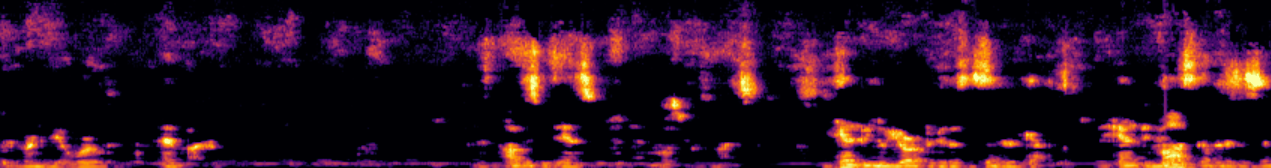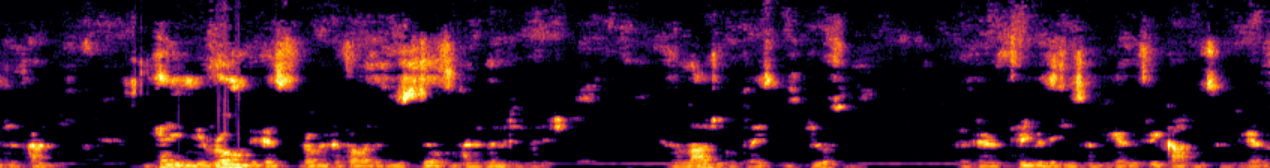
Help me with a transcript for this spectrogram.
If it's going to be a world empire. There's an obvious answer to most people's minds. You can't be New York because it's the center of capitalism. It can't be Moscow because it's the center of communism. It can't even be Rome because Roman Catholicism is still some kind of limited religion. And the logical place is Jerusalem. There are three religions come together, three continents come together.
